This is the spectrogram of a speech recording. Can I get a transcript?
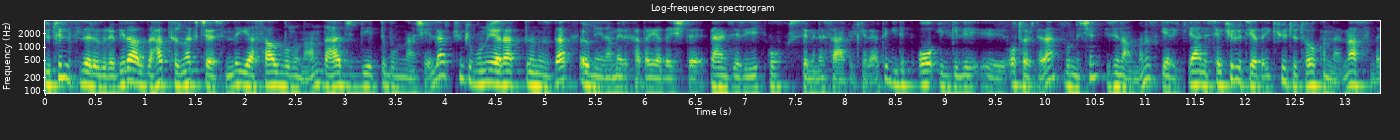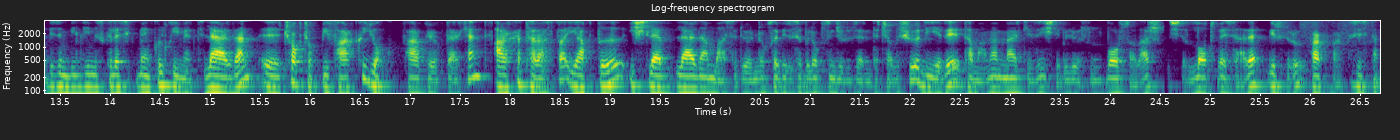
utility'lere göre biraz daha tırnak içerisinde yasal bulunan, daha ciddiyetli bulunan şeyler. Çünkü bunu yarattığınızda örneğin Amerika'da ya da işte benzeri hukuk sistemine sahip ülkelerde gidip o ilgili e, otoriteden bunun için izin almanız gerekiyor. Yani security security ya da equity tokenların aslında bizim bildiğimiz klasik menkul kıymetlerden e, çok çok bir farkı yok. Farkı yok derken arka tarafta yaptığı işlevlerden bahsediyorum. Yoksa birisi blok zincir üzerinde çalışıyor. Diğeri tamamen merkezi işte biliyorsunuz borsalar, işte lot vesaire bir sürü farklı farklı sistem.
